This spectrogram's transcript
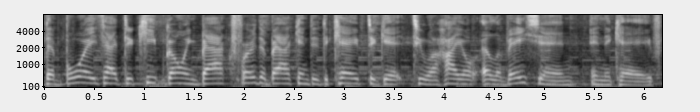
the boys had to keep going back further back into the cave to get to a higher elevation in the cave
